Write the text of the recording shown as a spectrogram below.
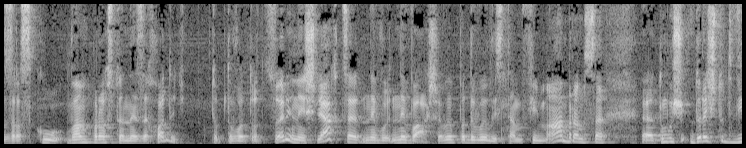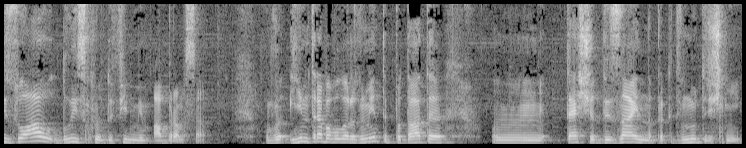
зразку вам просто не заходить. Тобто, от, от зоряний шлях це не не ваше. Ви подивились там фільм Абрамса, е, тому що, до речі, тут візуал близько до фільмів Абрамса. Їм треба було розуміти, подати те, що дизайн, наприклад, внутрішній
